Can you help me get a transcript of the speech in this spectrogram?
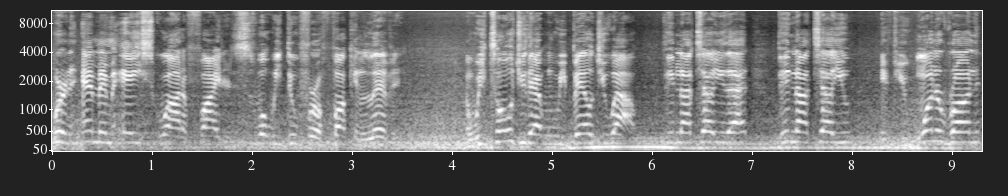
We're an MMA squad of fighters. This is what we do for a fucking living. And we told you that when we bailed you out. Didn't I tell you that? Didn't I tell you? If you want to run,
